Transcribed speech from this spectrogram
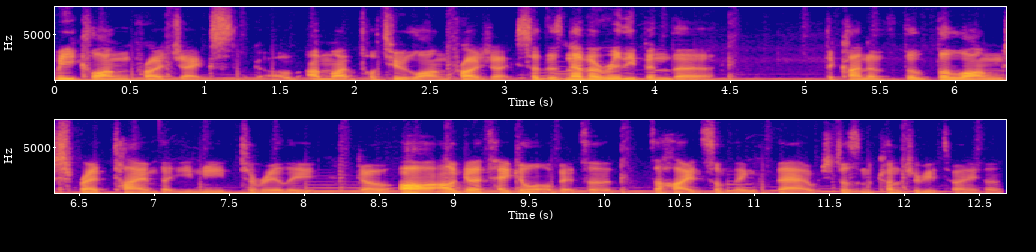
week long projects, a month or two long projects. So there's never really been the the kind of the, the long spread time that you need to really go, oh, I'm gonna take a little bit to, to hide something there which doesn't contribute to anything.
